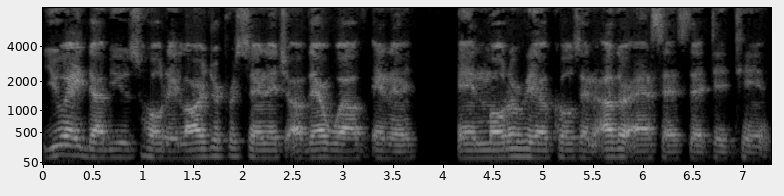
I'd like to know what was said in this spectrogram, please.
UAWs hold a larger percentage of their wealth in a, in motor vehicles and other assets that tend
